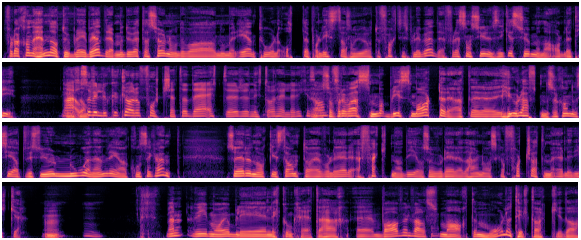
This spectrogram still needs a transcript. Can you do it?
For da kan det hende at du ble bedre, men du vet da søren om det var nummer én, to eller åtte på lista som gjorde at du faktisk ble bedre. For det er sannsynligvis ikke summen av alle ti. Nei, og så vil du ikke klare å fortsette det etter nyttår heller, ikke sant. Ja, så for å være sma bli smartere etter eh, julaften, så kan du si at hvis du gjør noen endringer konsekvent, så er du nok i stand til å evaluere effekten av de, og så vurdere er det her noe jeg skal fortsette med eller ikke. Mm. Mm. Men vi må jo bli litt konkrete her. Eh, hva vil være smarte mål og tiltak da,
